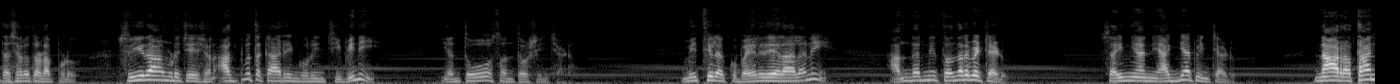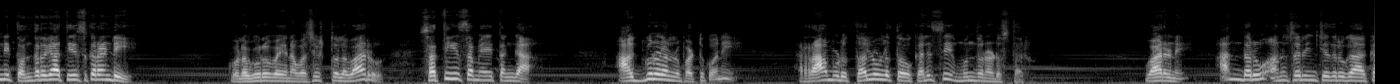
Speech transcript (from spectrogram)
దశరథుడప్పుడు శ్రీరాముడు చేసిన అద్భుత కార్యం గురించి విని ఎంతో సంతోషించాడు. మిథిలకు బయలుదేరాలని అందర్నీ తొందరబెట్టాడు. సైన్యాన్ని ఆజ్ఞాపించాడు. నా రథాన్ని తొందరగా తీసుకురండి. కులగురువైన వశిష్ఠుల వారు సతీ సమేతంగా అగ్నులను పట్టుకొని రాముడు తల్లులతో కలిసి ముందు నడుస్తారు. వారిని అందరూ అనుసరించెదురుగాక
